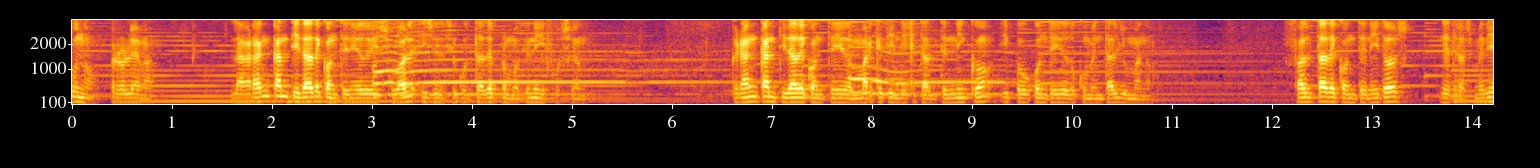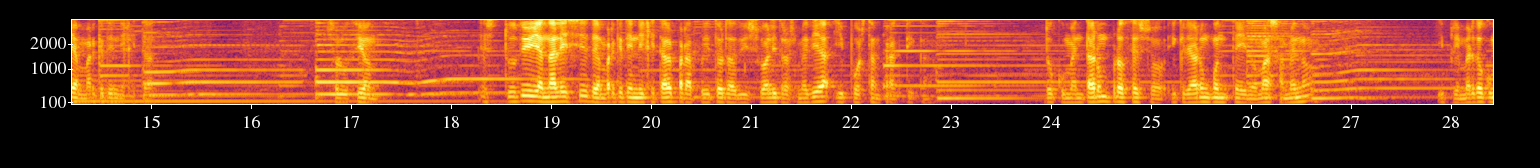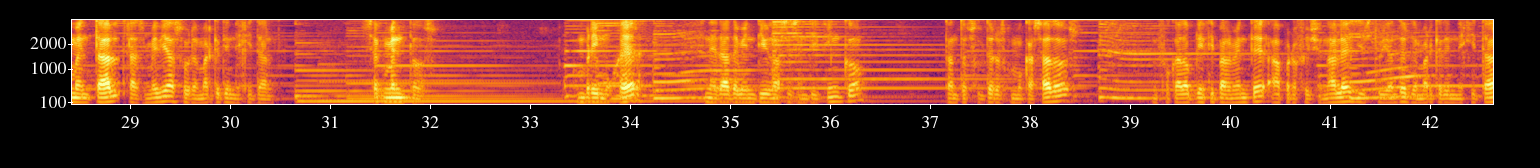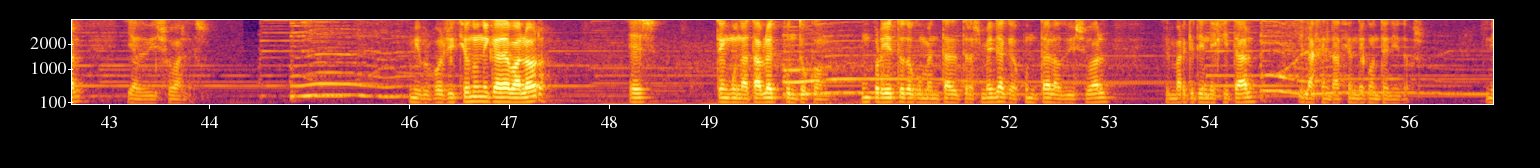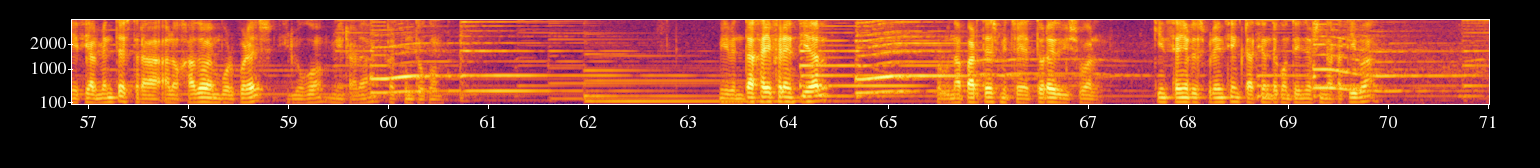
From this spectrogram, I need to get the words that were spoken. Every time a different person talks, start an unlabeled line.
1. Problema. La gran cantidad de contenido visual y su dificultad de promoción y difusión. Gran cantidad de contenido en marketing digital técnico y poco contenido documental y humano. Falta de contenidos de transmedia en marketing digital. Solución. Estudio y análisis de marketing digital para proyectos de audiovisual y transmedia y puesta en práctica. Documentar un proceso y crear un contenido más ameno y primer documental transmedia sobre marketing digital. Segmentos. Hombre y mujer, en edad de 21 a 65, tanto solteros como casados, enfocado principalmente a profesionales y estudiantes de marketing digital y audiovisuales. Mi proposición única de valor es tengounatablet.com, un proyecto documental transmedia que junta el audiovisual, el marketing digital y la generación de contenidos. Inicialmente estará alojado en WordPress y luego migrará al .com. Mi ventaja diferencial, por una parte, es mi trayectoria audiovisual. 15 años de experiencia en creación de contenidos y narrativa,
